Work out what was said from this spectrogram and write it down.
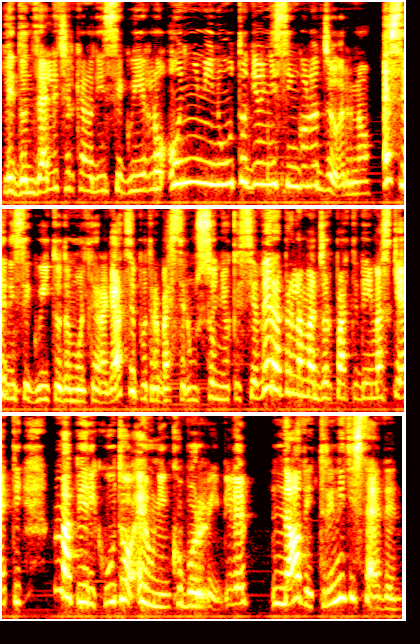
Le donzelle cercano di inseguirlo ogni minuto di ogni singolo giorno. Essere inseguito da molte ragazze potrebbe essere un sogno che si avvera per la maggior parte dei maschietti, ma per Ikuto è un incubo orribile. 9. Trinity 7.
